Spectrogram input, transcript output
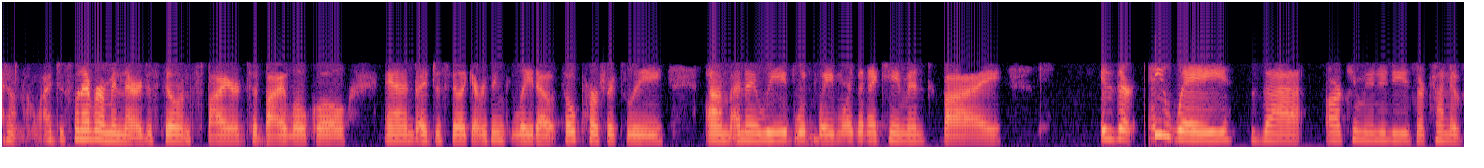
I don't know. I just whenever I'm in there, I just feel inspired to buy local, and I just feel like everything's laid out so perfectly. Um, and I leave with way more than I came in to buy. Is there any way that our communities are kind of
